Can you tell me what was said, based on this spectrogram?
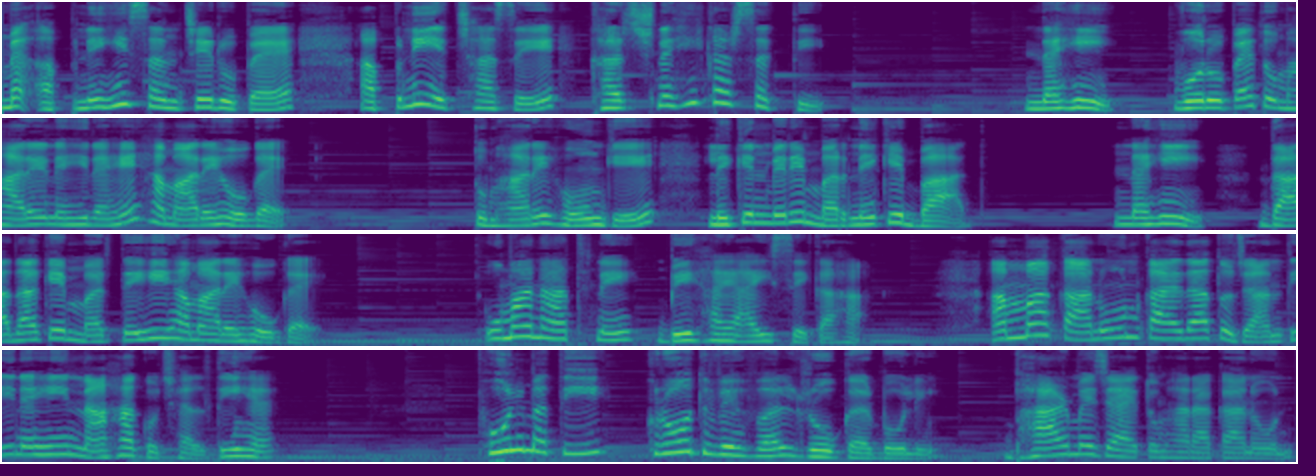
मैं अपने ही संचय रुपए अपनी इच्छा से खर्च नहीं कर सकती। नहीं, वो रुपए तुम्हारे नहीं रहे, हमारे हो गए। तुम्हारे होंगे, लेकिन मेरे मरने के बाद। नहीं, दादा के मरते ही हमारे हो गए। उमानाथ ने बेहयाई से कहा अम्मा कानून कायदा तो जानती नहीं, नाहा उछलती हैं। फूलमती क्रोध विह्वल रोकर बोली, भाड़ में जाए तुम्हारा कानून।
